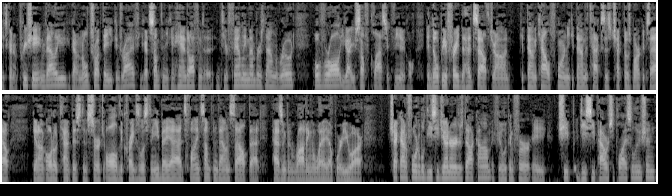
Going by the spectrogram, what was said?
It's going to appreciate in value. You got an old truck that you can drive. You got something you can hand off into, into your family members down the road. Overall, you got yourself a classic vehicle. And don't be afraid to head south, John. Get down to California, get down to Texas, check those markets out. Get on Auto Tempest and search all of the Craigslist and eBay ads. Find something down south that hasn't been rotting away up where you are. Check out affordabledcgenerators.com if you're looking for a cheap DC power supply solution.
